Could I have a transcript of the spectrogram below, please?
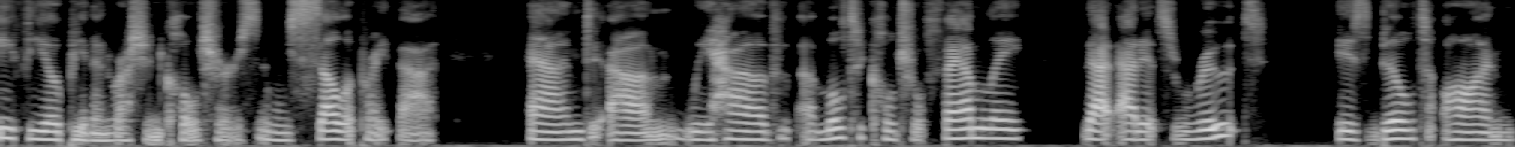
Ethiopian and Russian cultures, and we celebrate that. And um, we have a multicultural family that at its root is built on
